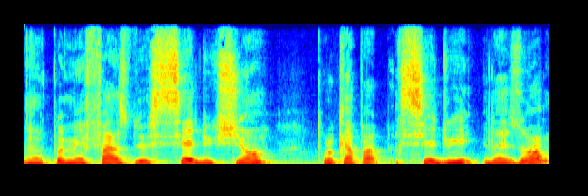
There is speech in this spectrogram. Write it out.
En première phase de séduction pour capable séduire les hommes.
